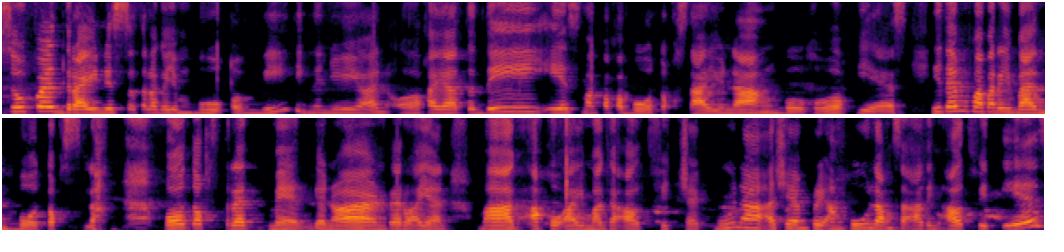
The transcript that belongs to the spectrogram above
Super dryness na talaga yung buhok ko, me. Tignan nyo yan. O, kaya today is magpapabotox tayo ng buhok. Yes. Hindi tayo magpapariban, botox lang. botox treatment. Ganon. Pero ayan, mag, ako ay mag-outfit check muna. At syempre, ang kulang sa ating outfit is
